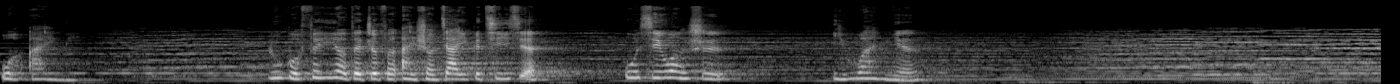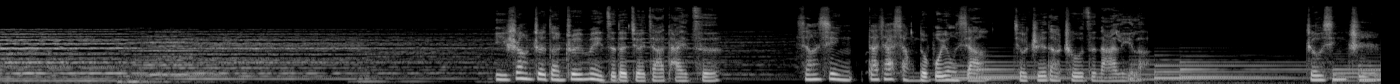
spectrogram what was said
我爱你。如果非要在这份爱上加一个期限，我希望是一万年。以上这段追妹子的绝佳台词，相信大家想都不用想就知道出自哪里了。周星驰，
